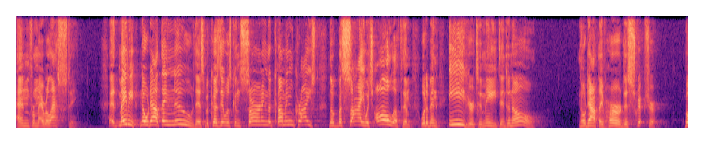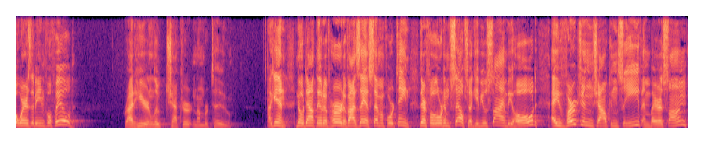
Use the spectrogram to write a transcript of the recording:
and from everlasting. Uh, maybe, no doubt, they knew this because it was concerning the coming Christ, the Messiah, which all of them would have been eager to meet and to know. No doubt they've heard this scripture. But where is it being fulfilled? Right here in Luke chapter number 2. Again, no doubt they would have heard of Isaiah 7:14. Therefore, the Lord Himself shall give you a sign. Behold, a virgin shall conceive and bear a son,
